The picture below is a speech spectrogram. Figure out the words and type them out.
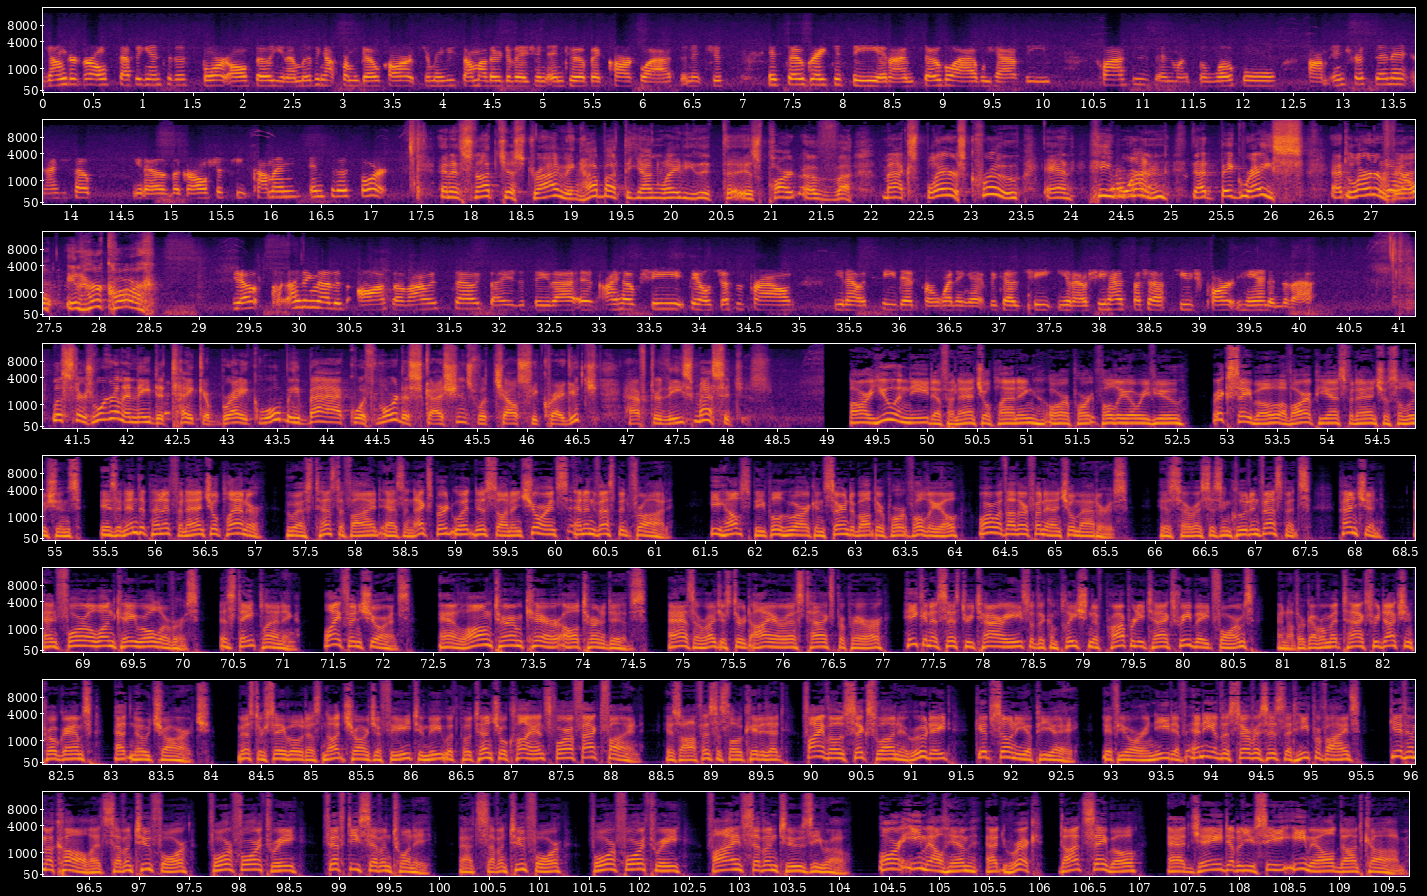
younger girls stepping into the sport. Also, you know, moving up from go karts or maybe some other division into a big car class, and it's just it's so great to see, and I'm so glad we have these classes and like the local um, interest in it, and I just hope you know the girls just keep coming into the sport. And it's not just driving. How about the young lady that uh, part of uh, Max Blair's crew, and he yeah. won that big race at Lernerville yeah. in her car? Yep, I think that is awesome. I was so excited to see that, and I hope she feels just as proud, you know, as he did for winning it because she, you know, she had such a huge part and hand into that. Listeners, we're going to need to take a break. We'll be back with more discussions with Chelsie Kriegisch after these messages. Are you in need of financial planning or portfolio review? Rick Sabo of RPS Financial Solutions is an independent financial planner who has testified as an expert witness on insurance and investment fraud. He helps people who are concerned about their portfolio or with other financial matters. His services include investments, pension, and 401k rollovers estate planning, life insurance, and long term care alternatives. As a registered IRS tax preparer, he can assist retirees with the completion of property tax rebate forms and other government tax reduction programs at no charge. Mr. Sabo does not charge a fee to meet with potential clients for a fact find. His office is located at 5061 Route 8, Gibsonia, PA. If you are in need of any of the services that he provides, give him a call at 724 443 5720. That's 724 443 5720. Or email him at rick.sabo at jwcemail.com.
